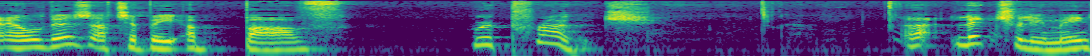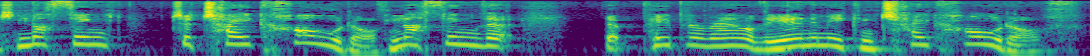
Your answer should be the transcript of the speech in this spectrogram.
Elders are to be above reproach. That literally means nothing to take hold of, nothing that, that people around or the enemy can take hold of.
